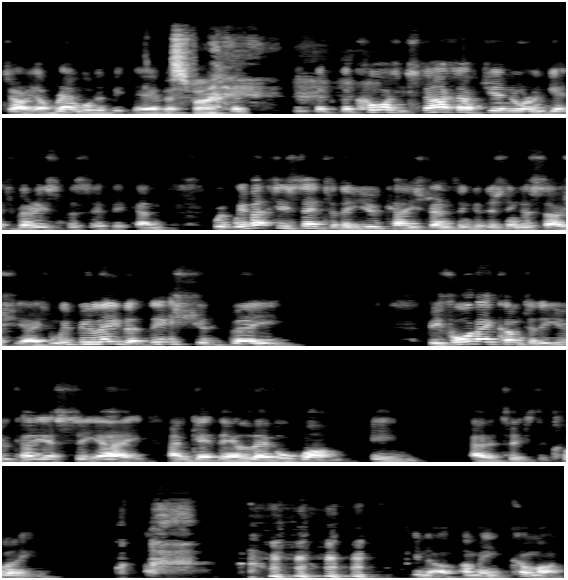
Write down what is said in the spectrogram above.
sorry, I've rambled a bit there, but That's fine. The, the, the, course, it starts off general and gets very specific. And we, have actually said to the UK Strength and Conditioning Association, we believe that this should be, before they come to the UKSCA and get their level one in how to teach the clean, you know, I mean, come on.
